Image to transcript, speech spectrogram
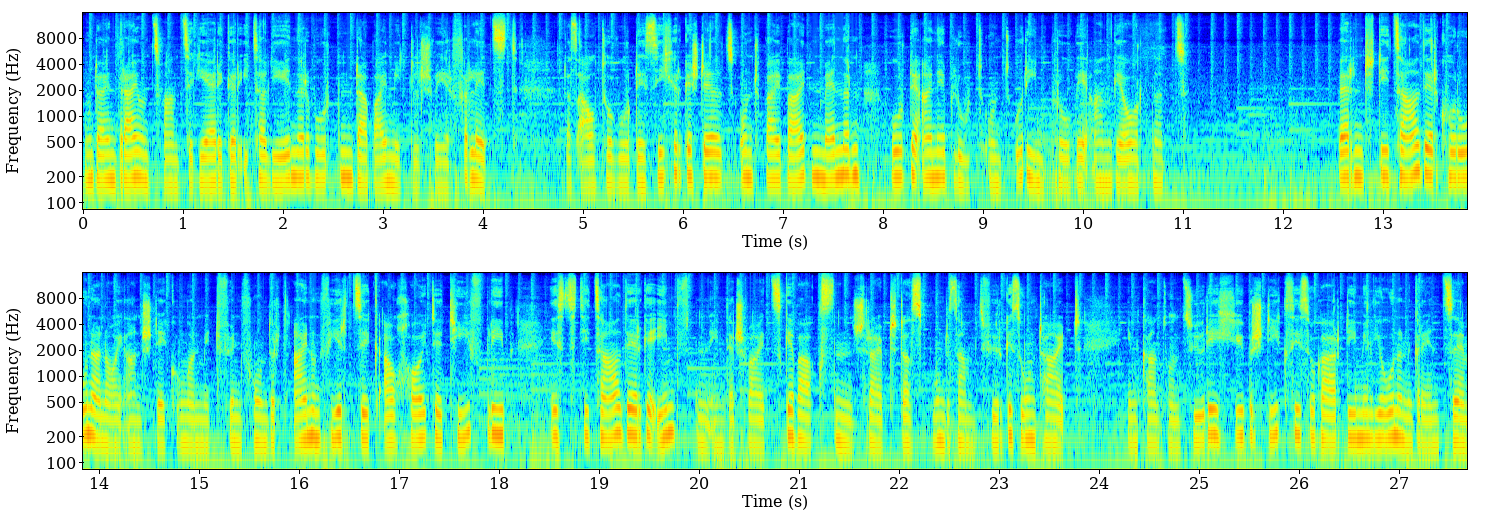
und ein 23-jähriger Italiener, wurden dabei mittelschwer verletzt. Das Auto wurde sichergestellt und bei beiden Männern wurde eine Blut- und Urinprobe angeordnet. Während die Zahl der Corona-Neuansteckungen mit 541 auch heute tief blieb, ist die Zahl der Geimpften in der Schweiz gewachsen, schreibt das Bundesamt für Gesundheit. Im Kanton Zürich überstieg sie sogar die Millionengrenze.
